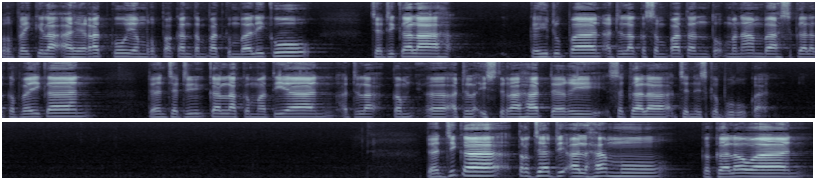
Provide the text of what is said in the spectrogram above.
Perbaikilah akhiratku yang merupakan tempat kembaliku. Jadikalah kehidupan adalah kesempatan untuk menambah segala kebaikan. Dan jadikanlah kematian adalah uh, adalah istirahat dari segala jenis keburukan. Dan jika terjadi alhamu, kegalauan,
